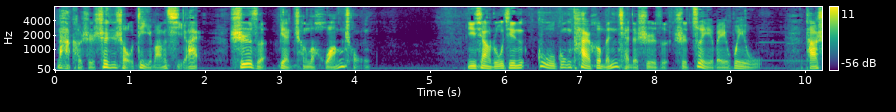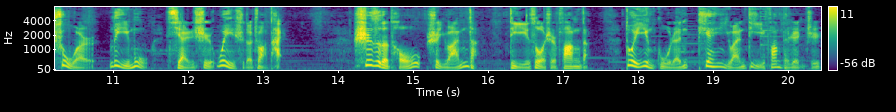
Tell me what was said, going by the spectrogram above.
那可是深受帝王喜爱，狮子便成了皇宠。你像如今故宫太和门前的狮子是最为威武，它竖耳立目，显示卫士的状态。狮子的头是圆的，底座是方的，对应古人天圆地方的认知。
